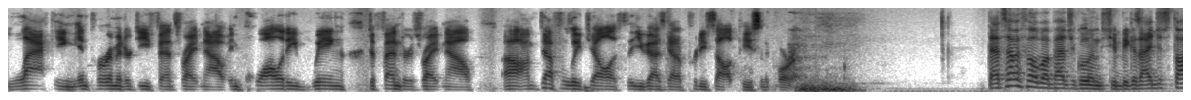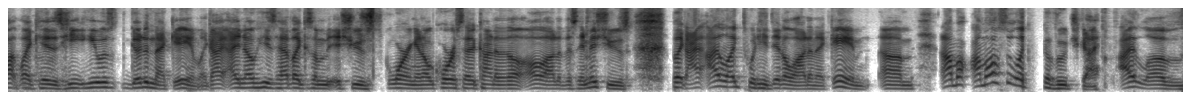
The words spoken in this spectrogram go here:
lacking in perimeter defense right now, in quality wing defenders right now, uh, I'm definitely jealous that you guys got a pretty solid piece in Okoro. That's how I felt about Patrick Williams too, because I just thought like his he he was good in that game. Like I, I know he's had like some issues scoring, and of course had kind of all out of the same issues. But like I, I liked what he did a lot in that game. Um, I'm I'm also like a Vooch guy. I love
